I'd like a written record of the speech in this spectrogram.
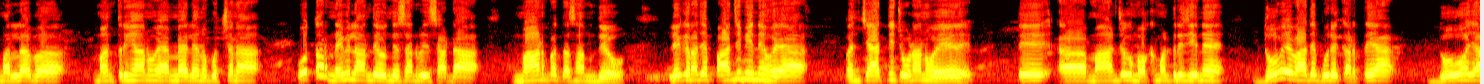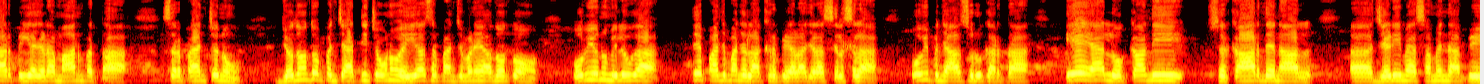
ਮਤਲਬ ਮੰਤਰੀਆਂ ਨੂੰ ਐਮਐਲਏ ਨੂੰ ਪੁੱਛਣਾ ਉਹ ਧਰਨੇ ਵੀ ਲਾਉਂਦੇ ਹੁੰਦੇ ਸਨ ਵੀ ਸਾਡਾ ਮਾਨ ਪੱਤਾ ਸਾਨੂੰ ਦਿਓ। ਲੇਕਿਨ ਅਜੇ 5 ਮਹੀਨੇ ਹੋਇਆ ਪੰਚਾਇਤੀ ਚੋਣਾਂ ਨੂੰ ਹੋਏ ਤੇ ਅ, ਮਾਨਯੋਗ ਮੁੱਖ ਮੰਤਰੀ ਜੀ ਨੇ ਦੋਵੇਂ ਵਾਅਦੇ ਪੂਰੇ ਕਰਤੇ ਆ। 2000 ਰੁਪਈਆ ਜਿਹੜਾ ਮਾਨ ਪੱਤਾ ਸਰਪੰਚ ਨੂੰ ਜਦੋਂ ਤੋਂ ਪੰਚਾਇਤੀ ਚੋਣ ਹੋਈ ਆ, ਸਰਪੰਚ ਬਣਿਆ ਉਦੋਂ ਤੋਂ ਉਹ ਵੀ ਉਹਨੂੰ ਮਿਲੂਗਾ ਤੇ 5-5 ਲੱਖ ਰੁਪਏ ਵਾਲਾ ਜਿਹੜਾ ਸਿਲਸਿਲਾ ਉਹ ਵੀ ਪੰਜਾਬ ਸ਼ੁਰੂ ਕਰਤਾ। ਇਹ ਆ ਲੋਕਾਂ ਦੀ ਸਰਕਾਰ ਦੇ ਨਾਲ ਜਿਹੜੀ ਮੈਂ ਸਮਝਦਾ ਵੀ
